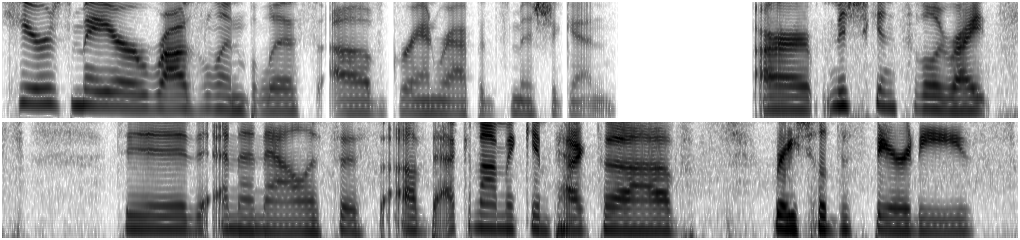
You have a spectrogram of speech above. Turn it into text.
Here's Mayor Rosalynn Bliss of Grand Rapids, Michigan. Our Michigan Civil Rights did an analysis of the economic impact of racial disparities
